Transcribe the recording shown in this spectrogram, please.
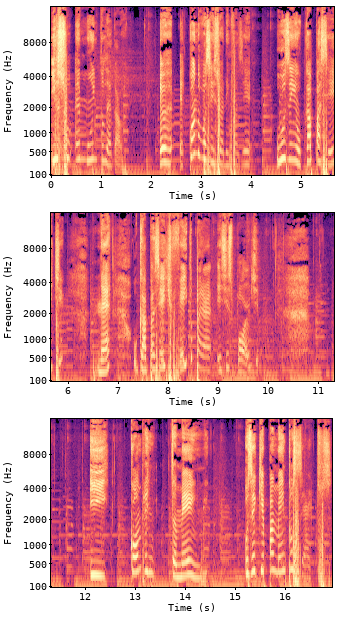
Isso é muito legal. Eu, é, quando vocês forem fazer, usem o capacete, né? O capacete feito para esse esporte. E comprem também os equipamentos certos,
